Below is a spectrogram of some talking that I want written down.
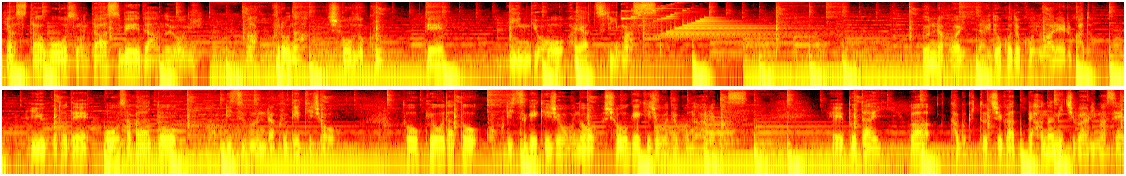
やスター・ウォーズのダース・ベイダーのように真っ黒な装束で人形を操ります。文楽は一体どこで行われるかということで大阪だと立文楽劇場東京だと国立劇場の小劇場で行われます、えー、舞台は歌舞伎と違って花道はありません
